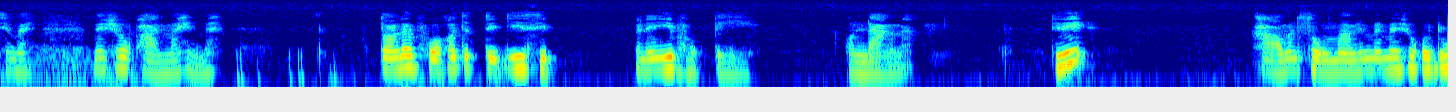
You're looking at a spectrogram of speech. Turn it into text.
ใช่ไหมแม่โชคผ่านมาเห็นไหมตอนแรกผัวเขาจะติดยี่สิบเป็นได้ยี่สิบหกปี คนดังนะทีนี้ข่าวมันส่งมาใช่ไหมแม่โชคก็ดู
